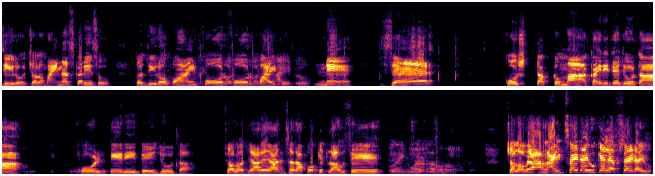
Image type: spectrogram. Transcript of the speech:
zero ચલો માઇનસ કરીશું. તો zero point four four five two ને ઝેડ કોષ્ટકમાં કઈ રીતે જોતા? ફોલ્ટી રીતે જોતા. ચલો ત્યારે આન્સર આપો કેટલો આવશે? ચલો હવે આ રાઈટ સાઈડ આવ્યું કે લેફ્ટ સાઈડ આવ્યું?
